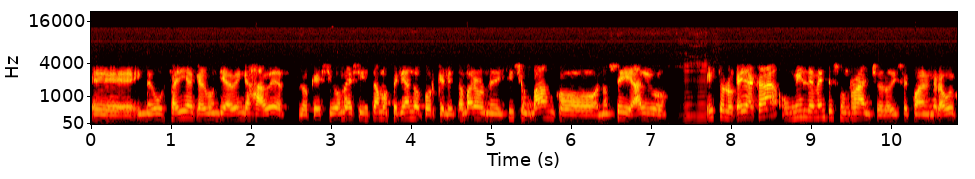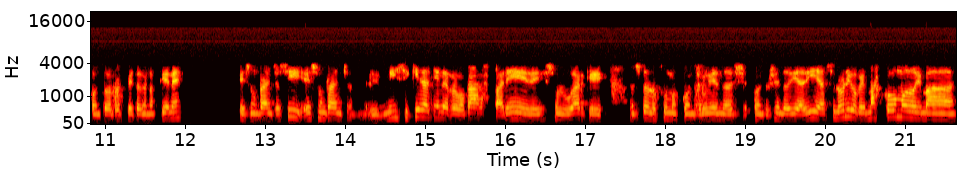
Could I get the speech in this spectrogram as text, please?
eh, y me gustaría que algún día vengas a ver lo que si vos me decís estamos peleando porque le tomaron un edificio, un banco, no sé, algo. Esto lo que hay acá, humildemente es un rancho, lo dice Juan Graboy con todo el respeto que nos tiene. Es un rancho, sí, es un rancho. Ni siquiera tiene revocadas las paredes, es un lugar que nosotros lo fuimos construyendo, construyendo día a día. Es lo único que es más cómodo y más,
